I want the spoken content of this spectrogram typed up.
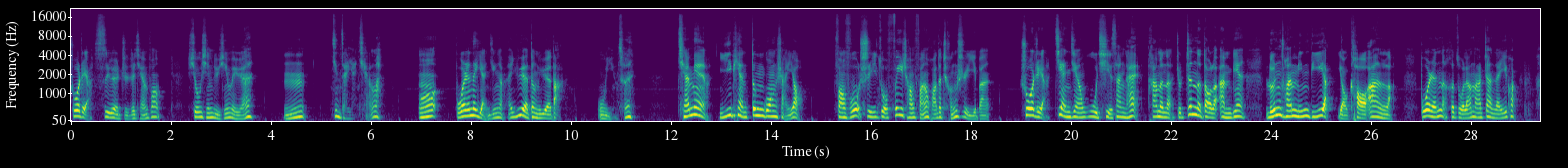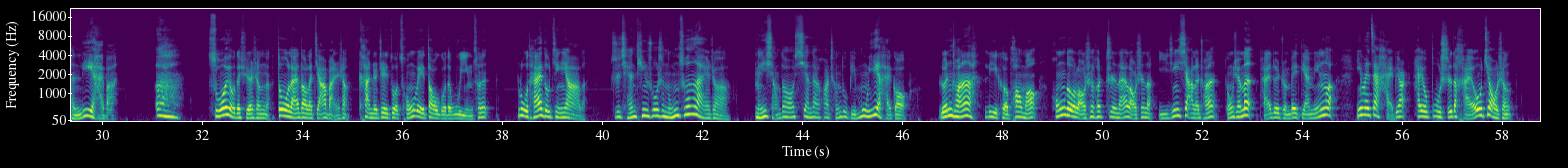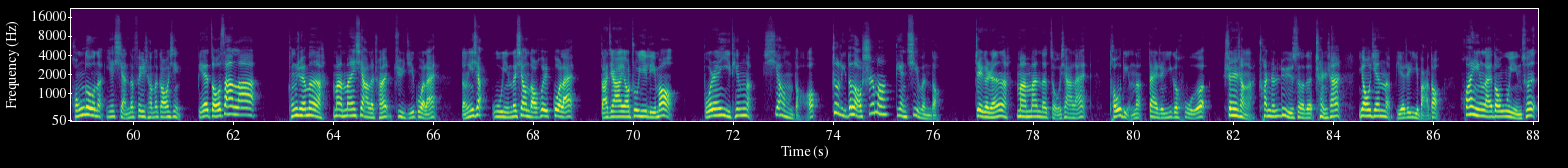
说着呀，四月指着前方，修行旅行委员，嗯，近在眼前了。嗯，博人的眼睛啊，越瞪越大。雾隐村前面呀，一片灯光闪耀，仿佛是一座非常繁华的城市一般。说着呀，渐渐雾气散开，他们呢就真的到了岸边，轮船鸣笛呀，要靠岸了。波人呢和佐良娜站在一块儿，很厉害吧？啊！所有的学生啊都来到了甲板上，看着这座从未到过的雾隐村，露台都惊讶了。之前听说是农村来着，没想到现代化程度比木叶还高。轮船啊，立刻抛锚。红豆老师和志乃老师呢，已经下了船，同学们排队准备点名了。因为在海边还有不时的海鸥叫声，红豆呢也显得非常的高兴。别走散了，同学们啊，慢慢下了船，聚集过来。等一下，雾隐的向导会过来，大家要注意礼貌。博人一听啊，向导，这里的老师吗？电器问道。这个人啊，慢慢的走下来，头顶呢戴着一个护额，身上啊穿着绿色的衬衫，腰间呢别着一把刀。欢迎来到雾隐村。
